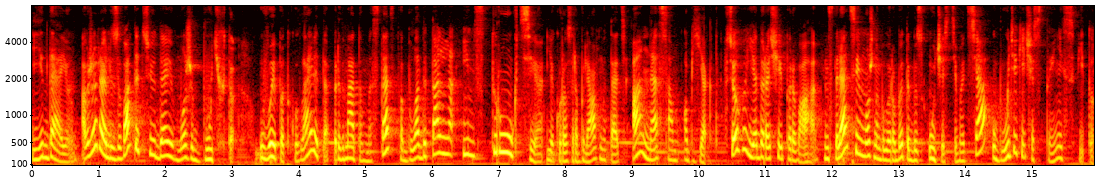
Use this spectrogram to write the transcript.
і ідею. А вже реалізувати цю ідею може будь-хто. У випадку Левіта предметом мистецтва була детальна інструкція, яку розробляв митець, а не сам об'єкт. В цього є, до речі, і перевага. Інсталяції можна було робити без участі митця у будь-якій частині світу.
